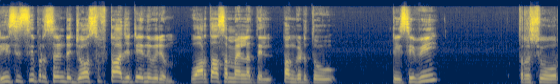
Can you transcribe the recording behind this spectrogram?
D C C president Joseph Tajet എന്നിവരും വാർത്താസമ്മേളനത്തിൽ പങ്കെടുത്തു. T C V Thrissur.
